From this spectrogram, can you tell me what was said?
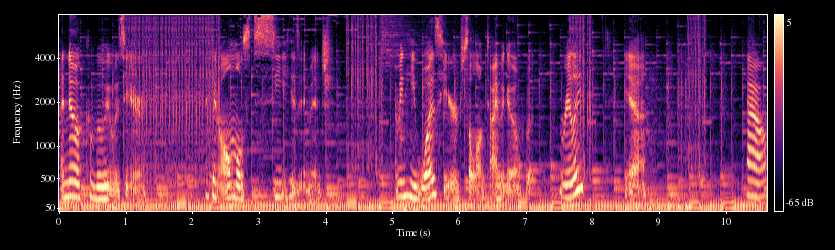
I know Kamui was here. I can almost see his image. I mean, he was here just a long time ago, but really? Yeah. How?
